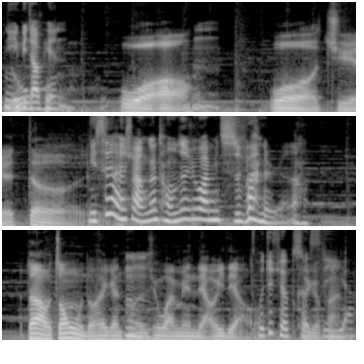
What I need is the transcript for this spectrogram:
你比较偏我哦，嗯，我觉得你是个很喜欢跟同事去外面吃饭的人啊。对啊，我中午都会跟同事去外面聊一聊。我就觉得不可思议啊，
